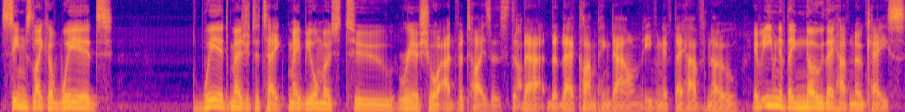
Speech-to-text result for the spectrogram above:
seems like a weird weird measure to take maybe almost to reassure advertisers that they're that they're clamping down even if they have no if, even if they know they have no case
